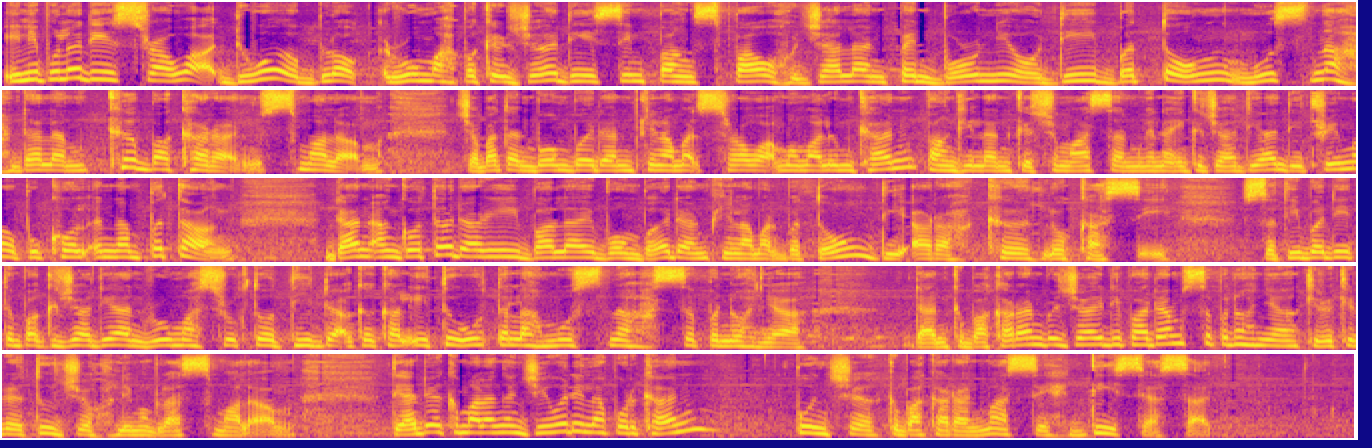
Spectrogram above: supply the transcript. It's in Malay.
Ini pula di Sarawak, dua blok rumah pekerja di Simpang Sepauh Jalan Pen Borneo di Betong musnah dalam kebakaran semalam. Jabatan Bomba dan Penyelamat Sarawak memaklumkan panggilan kecemasan mengenai kejadian diterima pukul 6 petang dan anggota dari Balai Bomba dan Penyelamat Betong diarah ke lokasi. Setiba di tempat kejadian, rumah struktur tidak kekal itu telah musnah sepenuhnya dan kebakaran berjaya dipadam sepenuhnya kira-kira 7.15 malam. Tiada kemalangan jiwa dilaporkan, punca kebakaran masih disiasat.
